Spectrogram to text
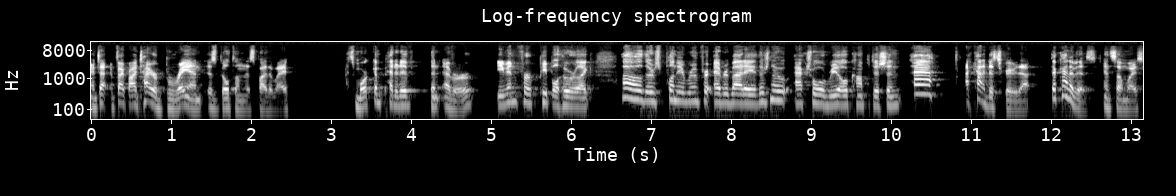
in fact, my entire brand is built on this, by the way. It's more competitive than ever, even for people who are like, oh, there's plenty of room for everybody. There's no actual real competition. Eh, I kind of disagree with that. There kind of is in some ways.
